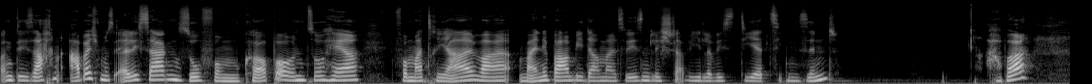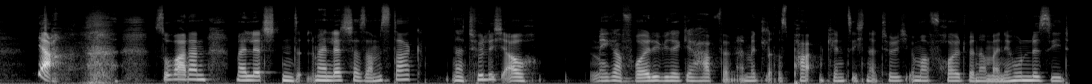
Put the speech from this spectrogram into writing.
und die Sachen. Aber ich muss ehrlich sagen, so vom Körper und so her, vom Material war meine Barbie damals wesentlich stabiler, wie es die jetzigen sind. Aber ja, so war dann mein, letzten, mein letzter Samstag. Natürlich auch mega Freude wieder gehabt, weil mein mittleres Patenkind sich natürlich immer freut, wenn er meine Hunde sieht.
